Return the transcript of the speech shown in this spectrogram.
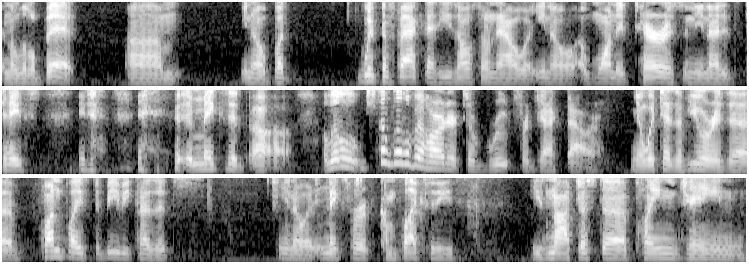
in a little bit. Um, you know, but with the fact that he's also now you know a wanted terrorist in the United States, it it makes it uh, a little just a little bit harder to root for Jack Bauer. You know, which as a viewer is a fun place to be because it's you know it makes for complexities. He's not just a plain Jane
